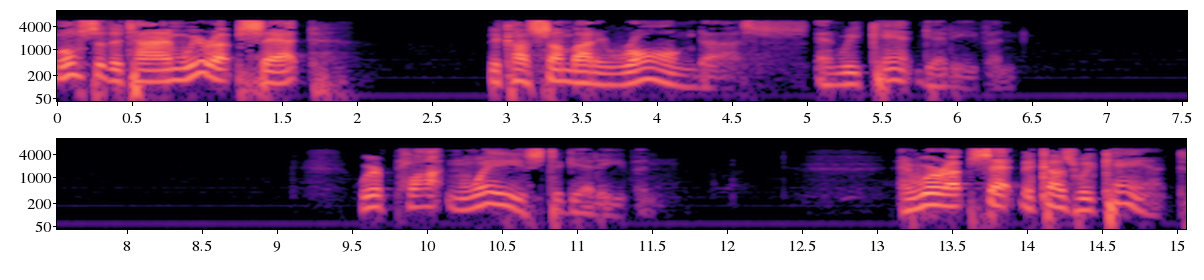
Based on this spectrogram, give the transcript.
Most of the time, we're upset because somebody wronged us and we can't get even. We're plotting ways to get even. And we're upset because we can't.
